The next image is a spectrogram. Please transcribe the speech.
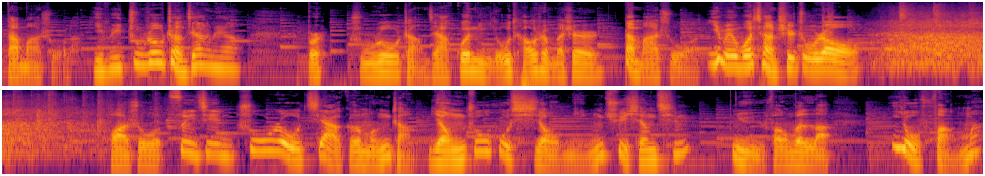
大妈说了，因为猪肉涨价了呀。不是猪肉涨价关你油条什么事儿？大妈说，因为我想吃猪肉。话说最近猪肉价格猛涨，养猪户小明去相亲，女方问了，有房吗？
